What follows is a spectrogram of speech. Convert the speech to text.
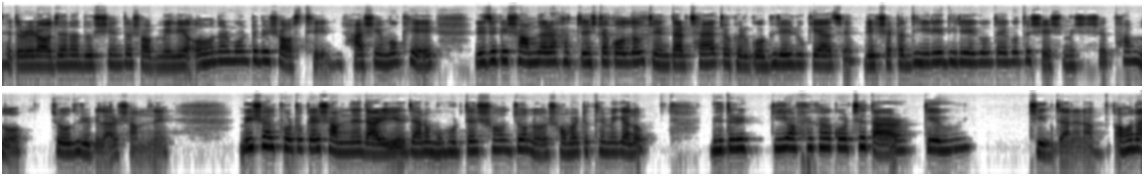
ভেতরের অজানা দুশ্চিন্তা সব মিলিয়ে অহনার মনটা বেশ অস্থির। হাসি মুখে নিজেকে সামনে রাখার চেষ্টা করলেও চিন্তার ছায়া চোখের গভীরেই লুকিয়ে আছে। রিক্সাটা ধীরে ধীরে এগোতে এগোতে শেষমেশ এসে থামলো চৌধুরী বিলার সামনে। বিশাল ফটকের সামনে দাঁড়িয়ে যেন মুহূর্তের জন্য সময়টা থেমে গেল। ভেতরে কি অপেক্ষা করছে তার? কেউ ঠিক জানে না। অহনা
